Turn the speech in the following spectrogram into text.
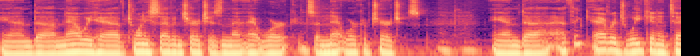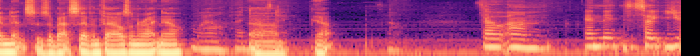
And um, now we have 27 churches in that network. It's a network of churches. Okay. And uh, I think average weekend attendance is about 7,000 right now. Wow, fantastic. Um, yeah. So, um, and then, so you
